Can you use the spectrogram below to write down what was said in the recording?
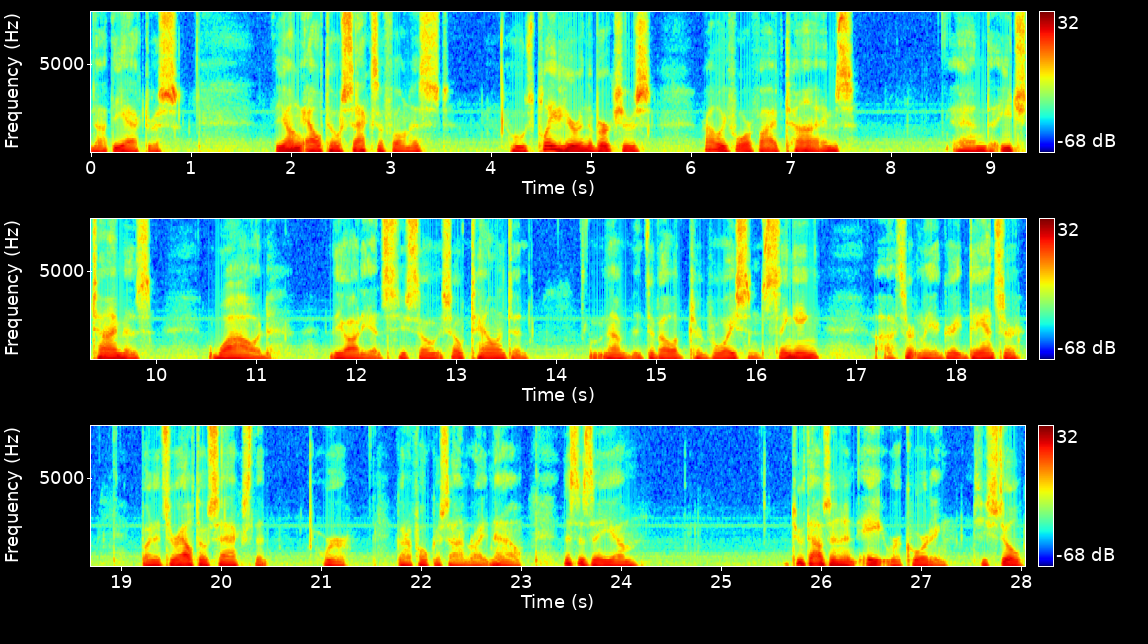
not the actress, the young alto saxophonist who's played here in the Berkshires probably four or five times, and each time has wowed the audience. She's so so talented. Now developed her voice and singing. Uh, certainly a great dancer, but it's her alto sax that we're going to focus on right now. This is a um, 2008 recording. She's still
